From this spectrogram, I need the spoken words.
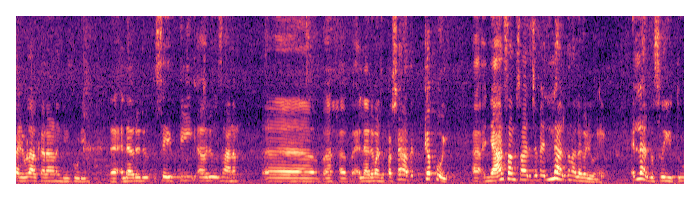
കഴിവുള്ള ആൾക്കാരാണെങ്കിൽ കൂടിയും എല്ലാവരും ഒരു സേഫ്റ്റി ആ ഒരു സാധനം എല്ലാവരും പക്ഷെ അതൊക്കെ പോയി. ഞാൻ സംസാരിച്ചപ്പോൾ എല്ലാവർക്കും നല്ല കഴിവുണ്ട് എല്ലാവർക്കും ശ്രീതു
